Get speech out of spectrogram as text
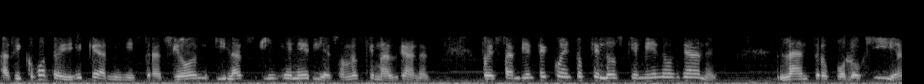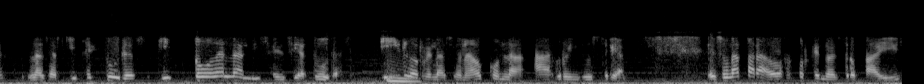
Así como te dije que administración y las ingenierías son los que más ganan, pues también te cuento que los que menos ganan, la antropología, las arquitecturas y todas las licenciaturas y lo relacionado con la agroindustrial. Es una paradoja porque nuestro país,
